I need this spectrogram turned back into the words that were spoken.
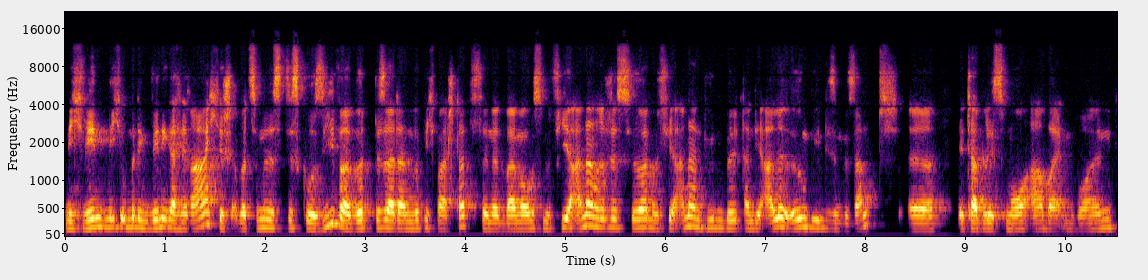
nicht, nicht unbedingt weniger hierarchisch, aber zumindest diskursiver wird, bis er dann wirklich mal stattfindet, weil man muss mit vier anderen Regisseuren und vier anderen Bühnenbildnern, die alle irgendwie in diesem Gesamtetablissement äh, arbeiten wollen,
